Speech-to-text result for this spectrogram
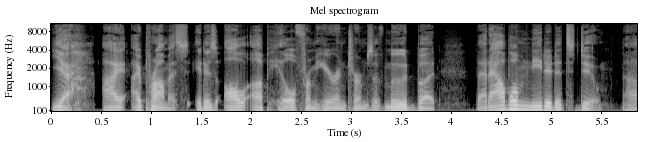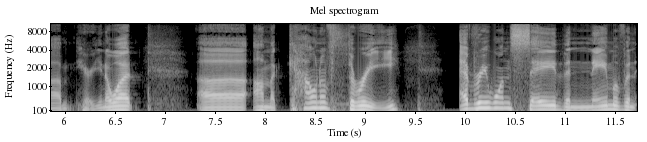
yeah, I I promise it is all uphill from here in terms of mood, but that album needed its due. Um, here, you know what? Uh, on the count of three, everyone say the name of an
